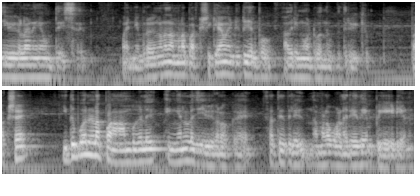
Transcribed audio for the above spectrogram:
ജീവികളാണ് ഞാൻ ഉദ്ദേശിച്ചത്. വന്യമൃഗങ്ങൾ നമ്മളെ ഭക്ഷിക്കാൻ വേണ്ടിയിട്ട് ചിലപ്പോൾ അവരിങ്ങോട്ട് വന്ന് ഉപദ്രവിക്കും. പക്ഷേ ഇതുപോലുള്ള പാമ്പുകൾ ഇങ്ങനെയുള്ള ജീവികളൊക്കെ സത്യത്തിൽ നമ്മളെ വളരെയധികം പേടിയാണ്.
